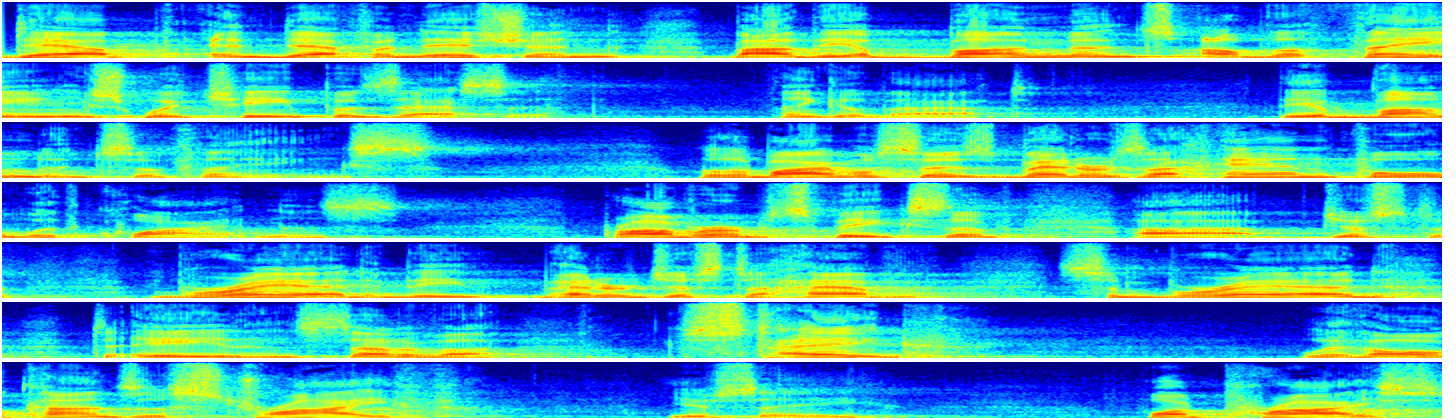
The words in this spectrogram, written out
depth and definition by the abundance of the things which he possesseth. Think of that. The abundance of things. Well, the Bible says, better is a handful with quietness. Proverbs speaks of uh, just bread, it'd be better just to have some bread to eat instead of a steak with all kinds of strife, you see. What price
